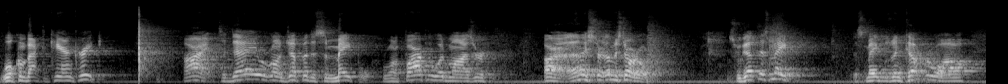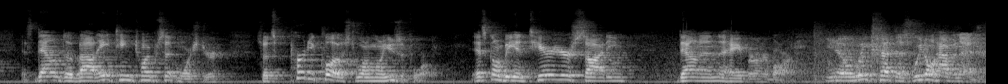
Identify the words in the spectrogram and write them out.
Welcome back to Cairn Creek. All right, today we're gonna jump into some maple. We're gonna fire up the Wood-Mizer. All right, let me start, let me start over. So we got this maple. This maple's been cut for a while. It's down to about 18, 20% moisture. So it's pretty close to what I'm gonna use it for. It's gonna be interior siding down in the hay burner barn. You know, when we cut this, we don't have an edger.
